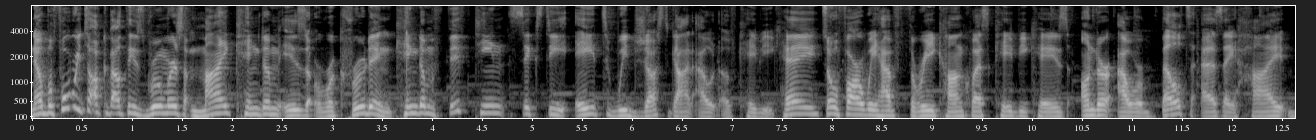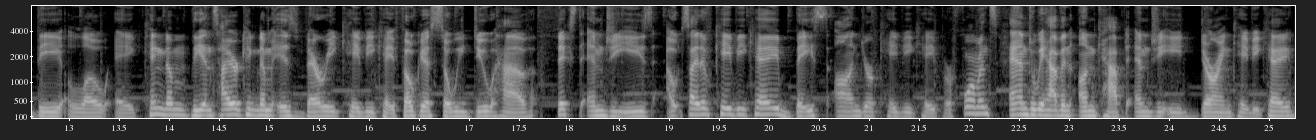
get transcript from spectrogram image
now before we talk about these rumors my kingdom is recruiting. Kingdom 1568 we just got out of kvk so far we have three conquest kvks under our belt as a high b low a kingdom. The entire kingdom is very kvk focused so we do have fixed mges outside of kvk based on your kvk performance and we have an uncapped mge during kvk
